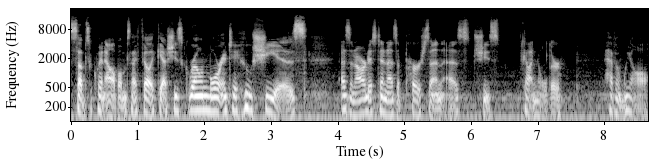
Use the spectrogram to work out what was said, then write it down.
subsequent albums. I feel like, yeah, she's grown more into who she is as an artist and as a person as she's gotten older. Haven't we all?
